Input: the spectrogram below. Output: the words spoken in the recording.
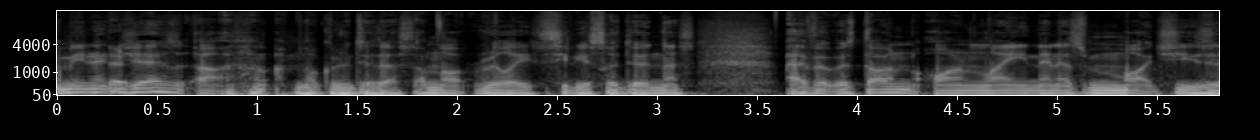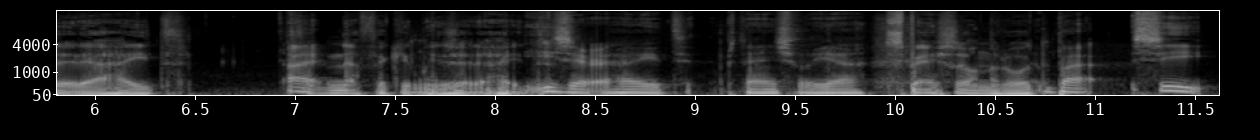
I mean, yes, uh, I'm not going to do this. I'm not really seriously doing this. If it was done online, then it's much easier to hide. Significantly easier to hide, easier to hide potentially, yeah. especially on the road. But see,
